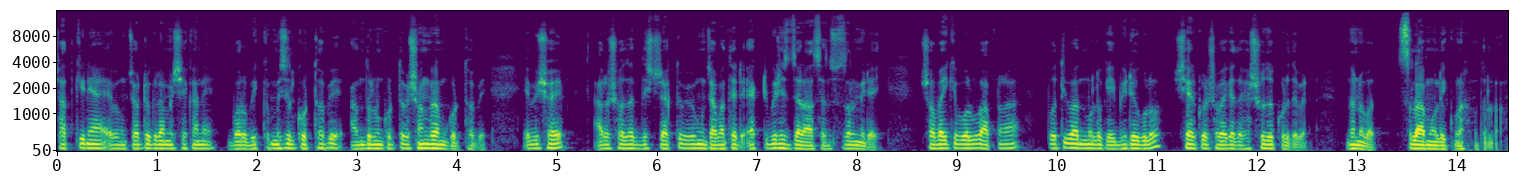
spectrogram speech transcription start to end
সাতক্ষীরা এবং চট্টগ্রামে সেখানে বড় বিক্ষোভ মিছিল করতে হবে, আন্দোলন করতে হবে, সংগ্রাম করতে হবে। এ বিষয়ে আরও সজাগ দৃষ্টি রাখতে হবে এবং জামাতের অ্যাক্টিভিটিস যারা আছেন সোশ্যাল মিডিয়ায় সবাইকে বলব আপনারা প্রতিবাদমূলক এই ভিডিওগুলো শেয়ার করে সবাইকে দেখার সুযোগ করে দেবেন। ধন্যবাদ। সালামু আলাইকুম রহমতুল্লাহ।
